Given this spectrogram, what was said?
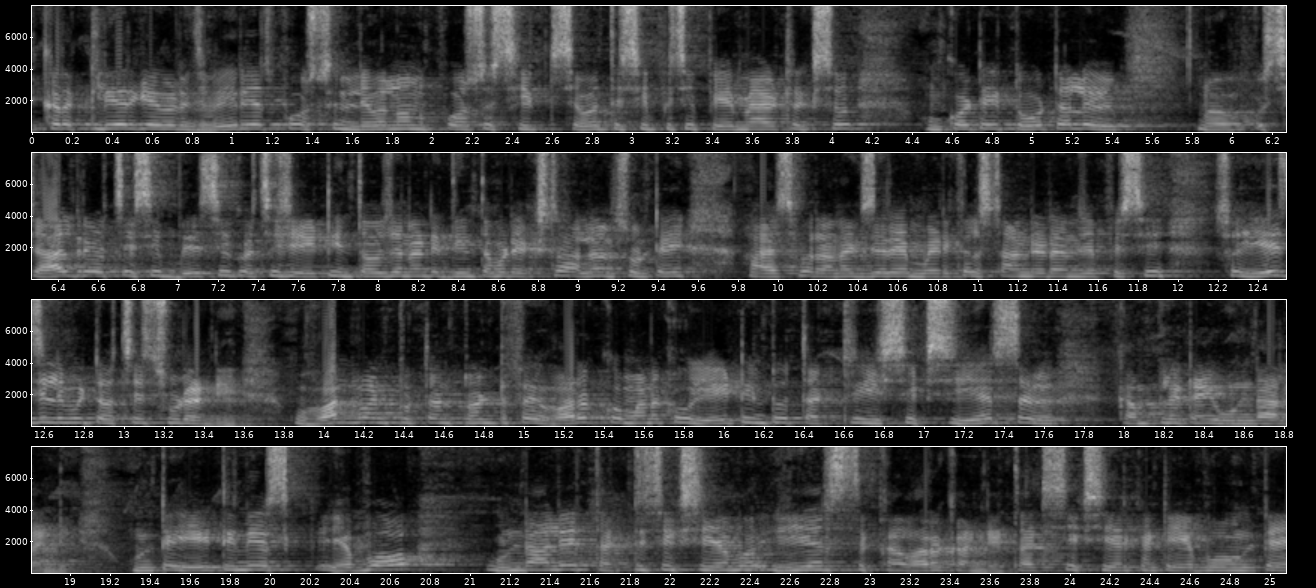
ఇక్కడ క్లియర్గా ఇవ్వడం various post level one post seat seventh CPC pay matrix? ఇంకోటి టోటల్ శాలరీ వచ్చేసి బేసిక్ వచ్చేసి ఎయిటీన్ థౌజండ్ అంటే దీంతో పాటు ఎక్స్ట్రా అలవెన్స్ ఉంటాయి యాజ్ పర్ అనగ్జరియా మెడికల్ స్టాండర్డ్ అని చెప్పేసి. సో ఏజ్ లిమిట్ వచ్చేసి చూడండి one one two thousand twenty five వరకు మనకు eighteen to thirty six years complete అయి ఉండాలండి. ఉంటే ఎయిటీన్ ఇయర్స్ ఎబో ఉండాలి థర్టీ సిక్స్ ఎబో ఇయర్స్ వరకు అండి. థర్టీ సిక్స్ ఇయర్ కంటే ఎబో ఉంటే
